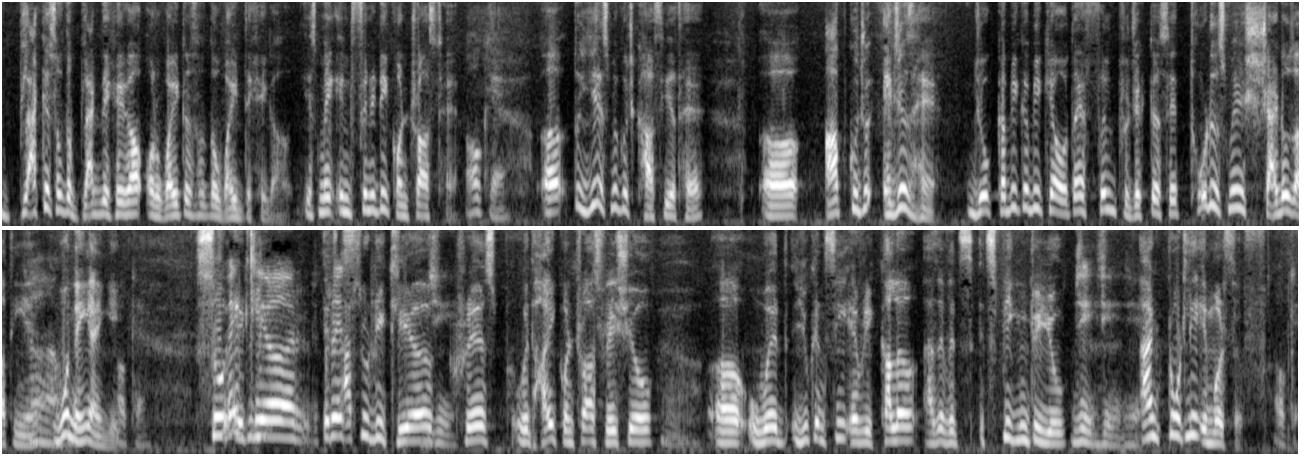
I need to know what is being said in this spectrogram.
ब्लैकेस्ट ऑफ़ द ब्लैक दिखेगा और वाइटेस्ट ऑफ़ द वाइट दिखेगा। इसमें इन्फिनिटी कॉन्ट्रास्ट है। Okay okay. तो ये इसमें कुछ खासियत है। आपको जो एजेस हैं जो कभी कभी क्या होता है फ़िल्म प्रोजेक्टर से थोड़े उसमें शेडोज आती हैं हाँ, वो नहीं आएँगी। Okay. So Very it clear, it's crisp. absolutely clear, Ji. crisp, with high contrast ratio. Uh, with you can see every color as if it's it's speaking to you जी जी जी and totally immersive. Okay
